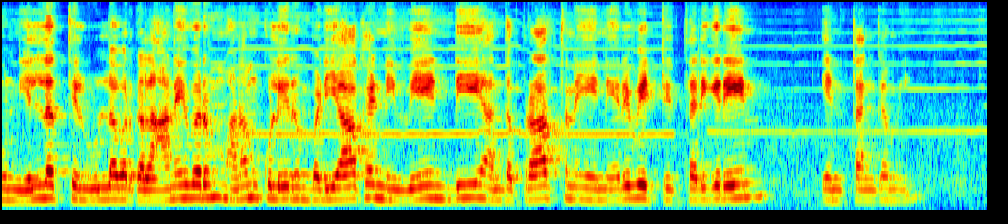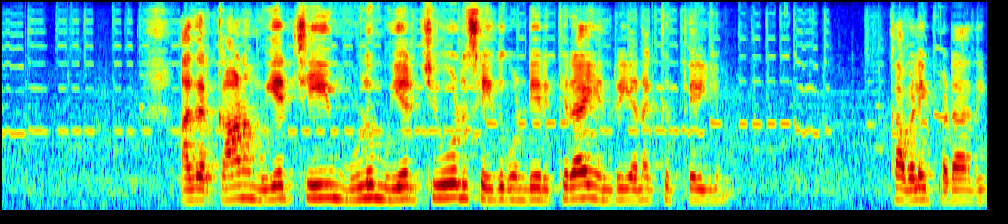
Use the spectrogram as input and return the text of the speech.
உன் இல்லத்தில் உள்ளவர்கள் அனைவரும் மனம் குளிரும்படியாக நீ வேண்டி அந்த பிரார்த்தனையை நிறைவேற்றி தருகிறேன் என் தங்கமி. அதற்கான முயற்சியை முழு முயற்சியோடு செய்து கொண்டிருக்கிறாய் என்று எனக்கு தெரியும். கவலைப்படாதே.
